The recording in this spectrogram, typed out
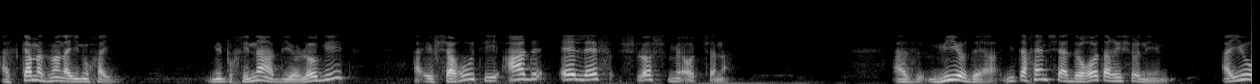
אז כמה זמן היינו חיים? מבחינה ביולוגית, האפשרות היא עד 1,300 שנה. אז מי יודע, ייתכן שהדורות הראשונים היו,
